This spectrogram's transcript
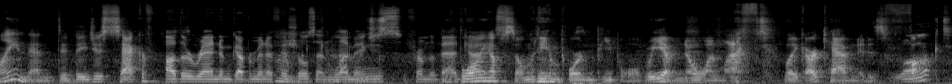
plane then? Did they just sacrifice? Other random government oh officials and Oh God, lemmings from the bad blowing guys. up so many important people. We have no one left. Like our cabinet is Well, fucked.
